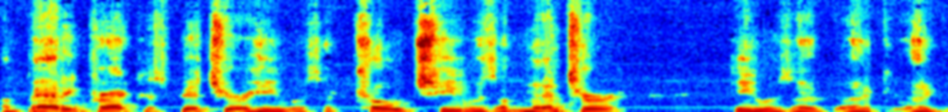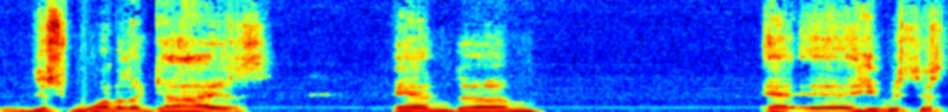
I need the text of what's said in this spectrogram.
a batting practice pitcher. He was a coach. He was a mentor. He was a, a, a just one of the guys, and um, he was just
